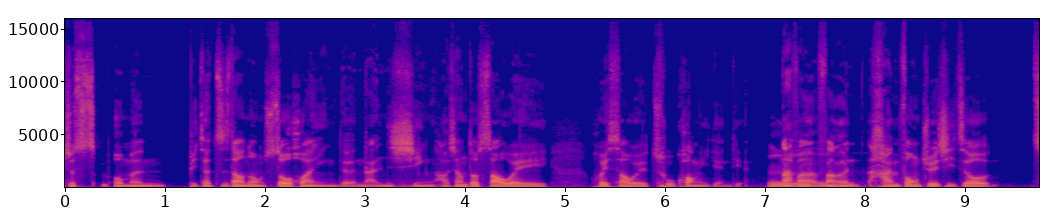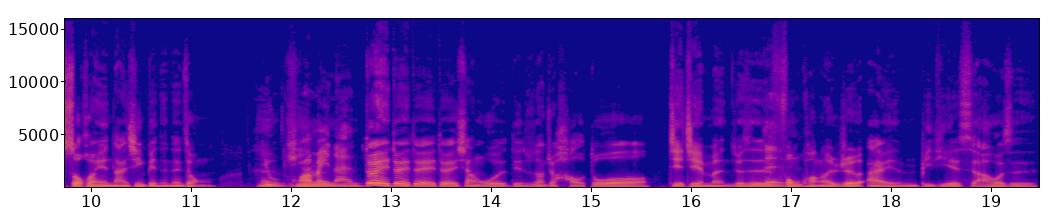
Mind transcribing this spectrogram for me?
就是我们比较知道那种受欢迎的男星，好像都稍微会稍微粗犷一点点。那反而嗯反而韩风崛起之后，受欢迎的男性变成那种花美男，对对对对，像我脸书上就好多姐姐们，就是疯狂的热爱什么 BTS 啊，或是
